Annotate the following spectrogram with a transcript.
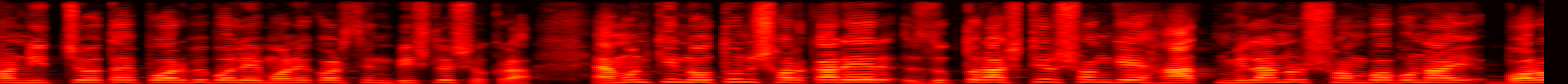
অনিশ্চয়তায় পড়বে বলে মনে করছেন বিশ্লেষকরা। এমনকি নতুন সরকারের যুক্তরাষ্ট্রের সঙ্গে হাত মেলানোর সম্ভাবনায় বড়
